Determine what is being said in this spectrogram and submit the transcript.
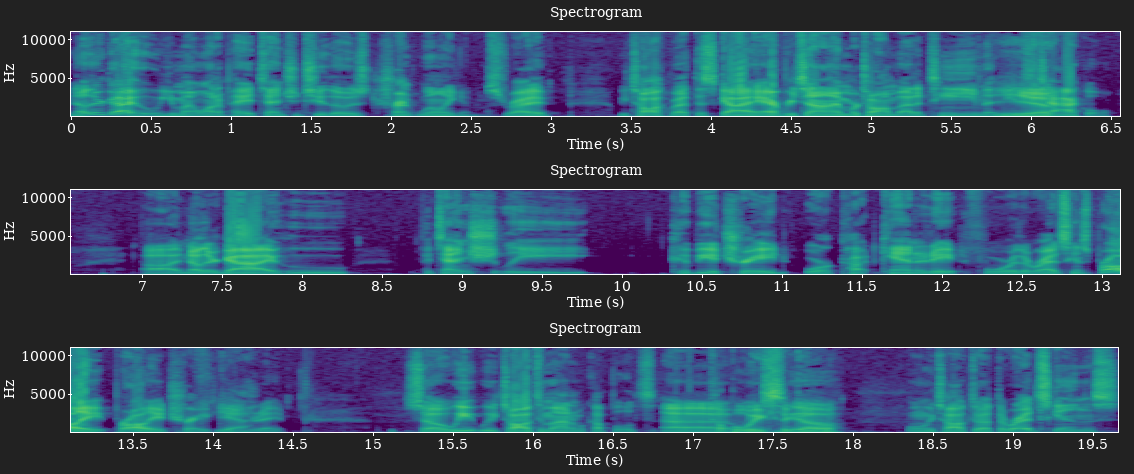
Another guy who you might want to pay attention to though is Trent Williams, right? We talk about this guy every time we're talking about a team that needs Yep. a tackle. Uh, another guy who potentially could be a trade or cut candidate for the Redskins. Probably, probably a trade Yeah. candidate. So we, we talked about him a couple uh, Couple weeks ago. when we talked about the Redskins.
